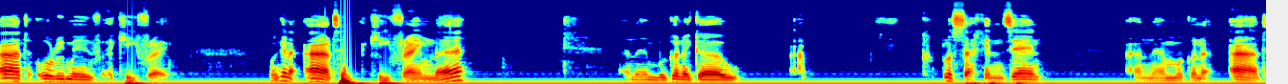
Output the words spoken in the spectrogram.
add or remove a keyframe. We're going to add a keyframe there, and then we're going to go a couple of seconds in, and then we're going to add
